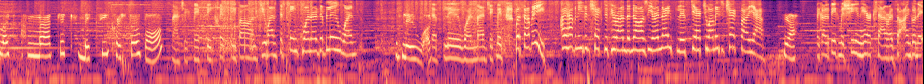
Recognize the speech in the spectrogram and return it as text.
like a magic mixie crystal ball. Magic Mixie crystal Ball. Do you want the pink one or the blue one? The blue one. The blue one, Magic Mix. But sorry, I haven't even checked if you're on the naughty or nice list yet. Do you want me to check for you? Yeah. I got a big machine here, Clara, so I'm gonna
